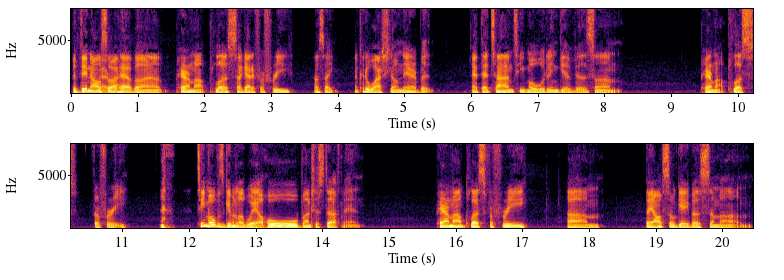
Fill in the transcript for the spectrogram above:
but then also I have uh, Paramount Plus. I got it for free. I was like, I could have watched it on there, but at that time, T-Mobile didn't give us um, Paramount Plus for free. T-Mobile's giving away a whole bunch of stuff, man. Paramount Plus for free. Um, they also gave us some um,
